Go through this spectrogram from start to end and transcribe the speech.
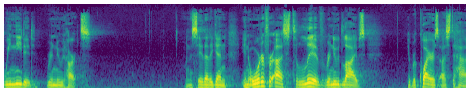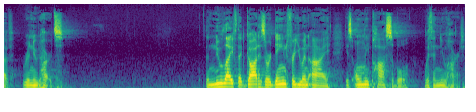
we needed renewed hearts. I'm going to say that again. In order for us to live renewed lives, it requires us to have renewed hearts. The new life that God has ordained for you and I is only possible with a new heart.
